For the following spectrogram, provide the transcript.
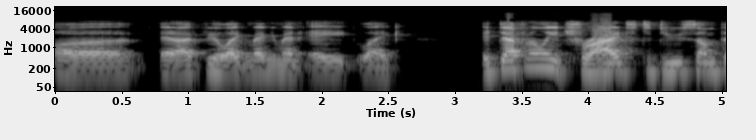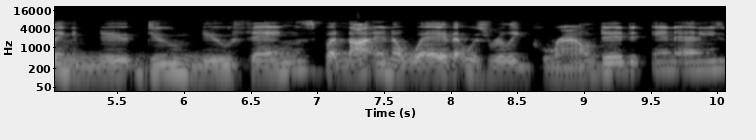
Uh and I feel like Mega Man 8 like it definitely tried to do something new do new things, but not in a way that was really grounded in any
